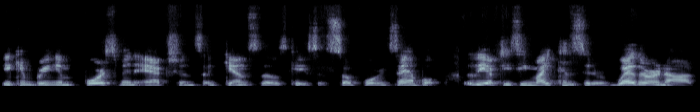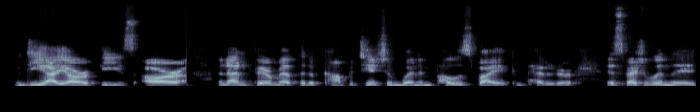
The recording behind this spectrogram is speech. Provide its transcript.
it can bring enforcement actions against those cases. So for example, the FTC might consider whether or not DIR fees are an unfair method of competition when imposed by a competitor, especially when the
